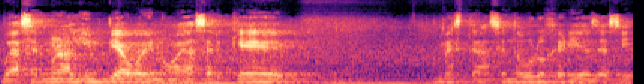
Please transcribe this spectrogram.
voy a hacerme una limpia, güey, no voy a hacer que me estén haciendo brujerías de así.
